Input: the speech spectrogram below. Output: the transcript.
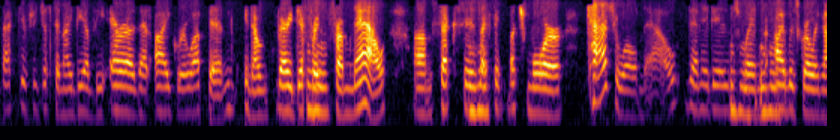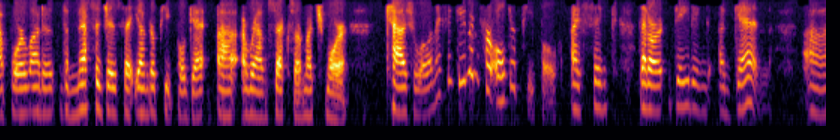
that gives you just an idea of the era that I grew up in. You know, very different mm-hmm. from now. Um, sex is, mm-hmm. I think, much more casual now than it is mm-hmm, when mm-hmm. I was growing up, or a lot of the messages that younger people get uh, around sex are much more casual. And I think even for older people, I think that are dating again, uh,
